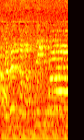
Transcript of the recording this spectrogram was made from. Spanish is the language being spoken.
venga la tripa!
